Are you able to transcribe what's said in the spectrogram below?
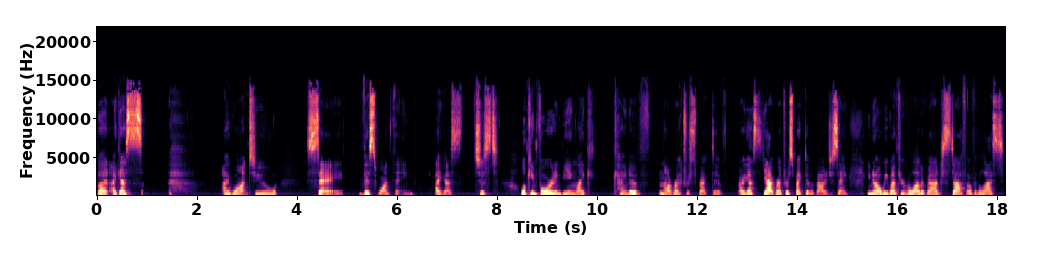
but I guess I want to say this one thing, I guess. Just looking forward and being like kind of not retrospective, or I guess, yeah, retrospective about it. Just saying, you know, we went through a lot of bad stuff over the last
